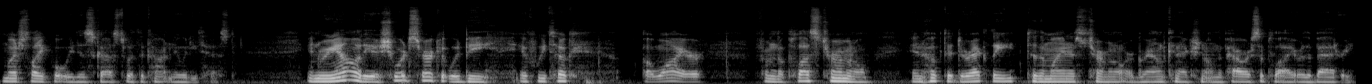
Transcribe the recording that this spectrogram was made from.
much like what we discussed with the continuity test. In reality, a short circuit would be if we took a wire from the plus terminal and hooked it directly to the minus terminal or ground connection on the power supply or the battery.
